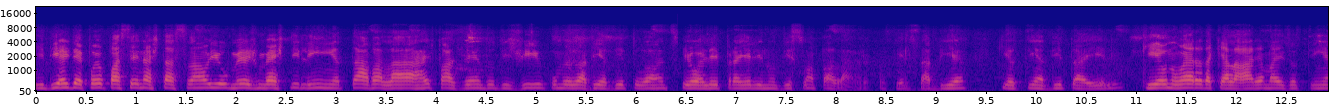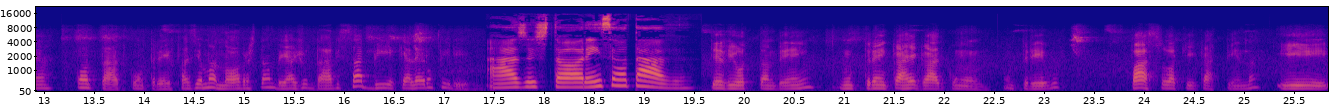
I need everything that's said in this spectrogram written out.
E dias depois eu passei na estação e o mesmo mestre de linha estava lá fazendo o desvio, como eu havia dito antes. Eu olhei para ele e não disse uma palavra, porque ele sabia que eu tinha dito a ele que eu não era daquela área, mas eu tinha contato com o trem, fazia manobras também, ajudava e sabia que ela era um perigo. Haja história, hein, seu Otávio? Teve outro também, um trem carregado com um, um trigo, passou aqui em Carpina e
